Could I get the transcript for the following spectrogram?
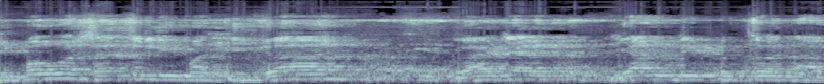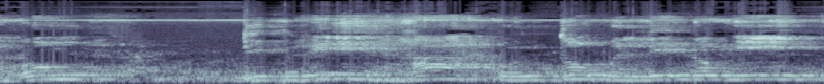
di bawah 153 raja yang di Pertuan Agong diberi hak untuk melindungi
